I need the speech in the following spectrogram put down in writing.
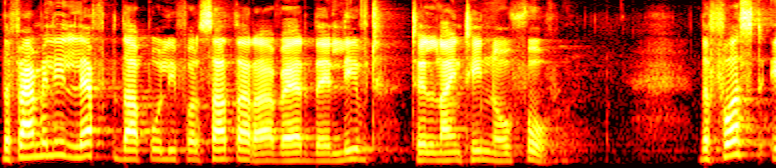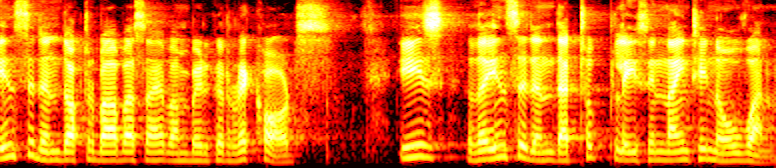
The family left Dapoli for Satara, where they lived till 1904. The first incident Dr. Babasaheb Ambedkar records is the incident that took place in 1901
